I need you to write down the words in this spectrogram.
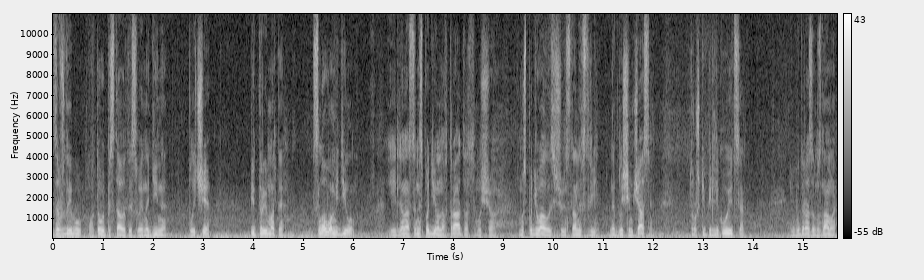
Завжди був готовий підставити своє надійне плече, підтримати словом і ділом. І для нас це несподівана втрата, тому що ми сподівалися, що він стане в стрій найближчим часом, трошки підлікується і буде разом з нами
